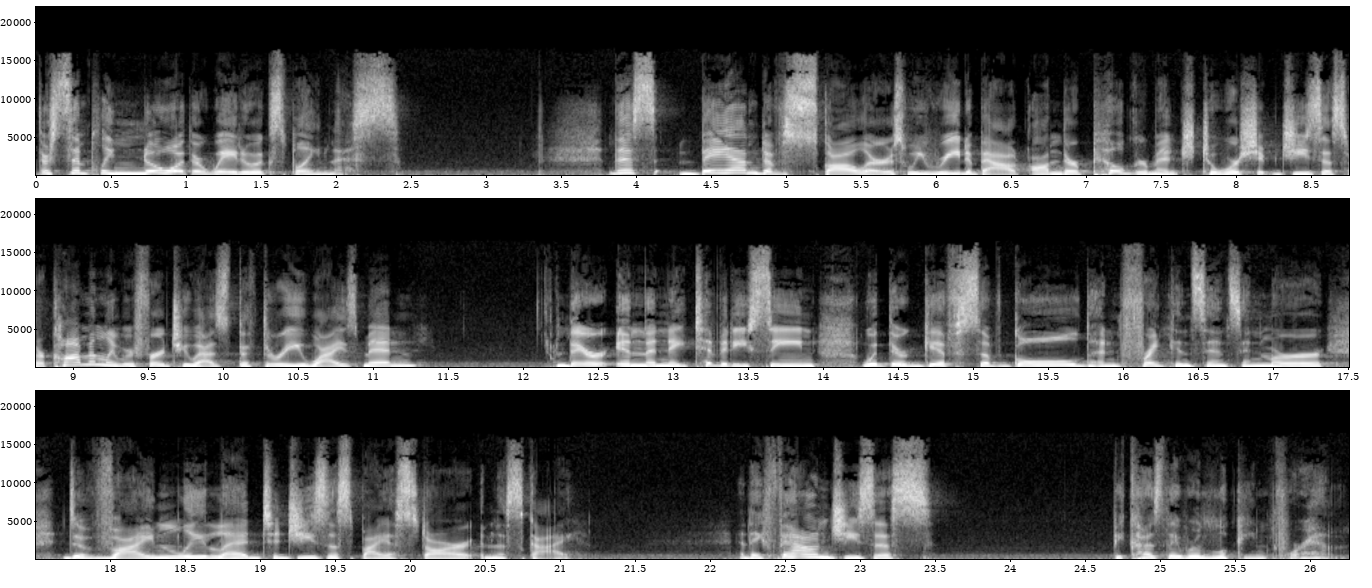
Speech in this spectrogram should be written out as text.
There's simply no other way to explain this. This band of scholars we read about on their pilgrimage to worship Jesus are commonly referred to as the three wise men. They're in the nativity scene with their gifts of gold and frankincense and myrrh, divinely led to Jesus by a star in the sky. And they found Jesus because they were looking for him.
